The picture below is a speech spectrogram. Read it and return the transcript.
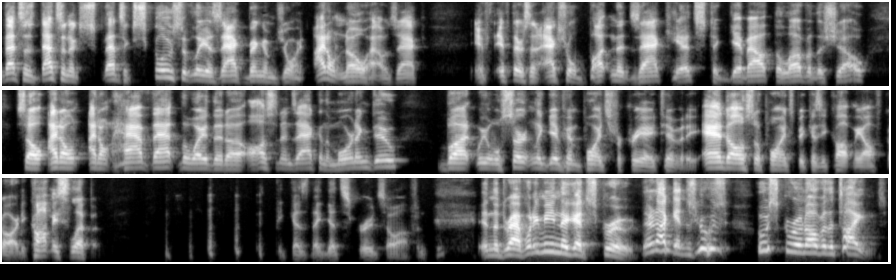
that's a that's an ex, that's exclusively a Zach Bingham joint. I don't know how Zach, if if there's an actual button that Zach hits to give out the love of the show. So I don't I don't have that the way that uh, Austin and Zach in the morning do. But we will certainly give him points for creativity and also points because he caught me off guard. He caught me slipping because they get screwed so often in the draft. What do you mean they get screwed? They're not getting screwed. Who's, who's screwing over the Titans?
